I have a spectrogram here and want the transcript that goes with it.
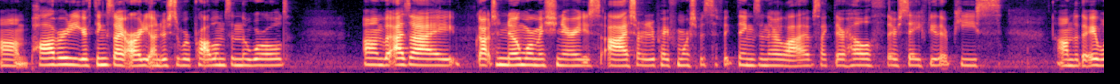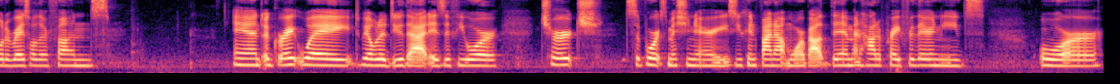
um, poverty or things that I already understood were problems in the world. Um, but as I got to know more missionaries, I started to pray for more specific things in their lives, like their health, their safety, their peace, um, that they're able to raise all their funds. And a great way to be able to do that is if your church supports missionaries, you can find out more about them and how to pray for their needs. Or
